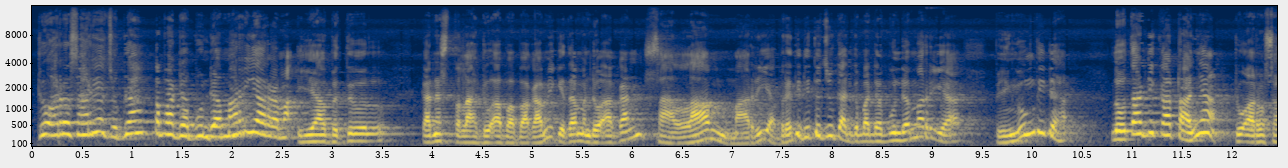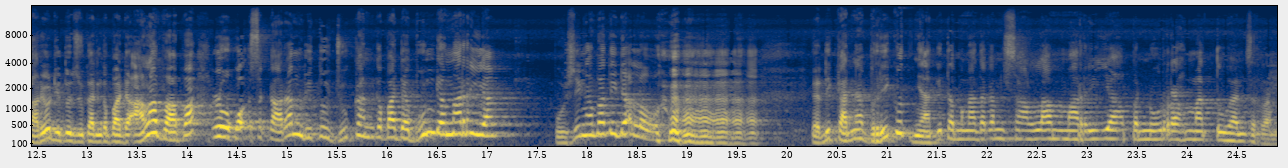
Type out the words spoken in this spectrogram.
doa rosario juga kepada Bunda Maria, Rama? Iya betul. Karena setelah doa Bapa kami kita mendoakan salam Maria. Berarti ditujukan kepada Bunda Maria. Bingung tidak? Loh tadi katanya doa rosario ditujukan kepada Allah Bapa. Loh kok sekarang ditujukan kepada Bunda Maria? Pusing apa tidak loh? Jadi karena berikutnya kita mengatakan salam Maria penuh rahmat Tuhan serang.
